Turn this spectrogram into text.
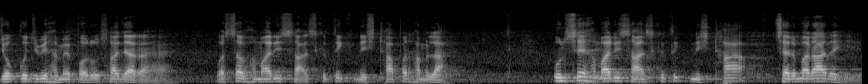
जो कुछ भी हमें परोसा जा रहा है, वह सब हमारी सांस्कृतिक निष्ठा पर हमला है। उनसे हमारी सांस्कृतिक निष्ठा चरमरा रही है।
